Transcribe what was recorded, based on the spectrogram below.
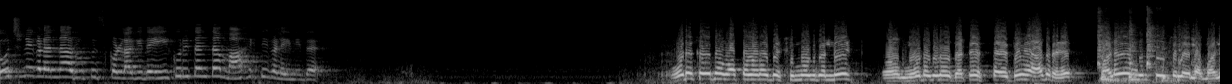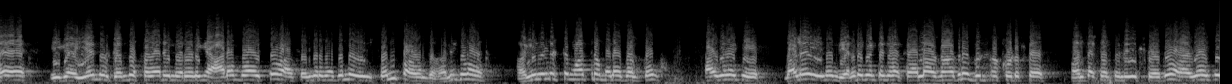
ಯೋಜನೆಗಳನ್ನ ರೂಪಿಸಿಕೊಳ್ಳಲಾಗಿದೆ, ಈ ಕುರಿತಂತ ಮಾಹಿತಿಗಳೇನಿದೆ? ಮೋಡ ಕವಿದ ವಾತಾವರಣ ಇದೆ ಶಿವಮೊಗ್ಗದಲ್ಲಿ ಮೋಡಗಳು ದಟ್ಟಿಸ್ತಾ ಇದೆ. ಆದ್ರೆ ಮಳೆ ಮುನ್ಸೂಚನೆ ಇಲ್ಲ. ಮಳೆ ಈಗ ಏನು ಜಂಬೂ ಸವಾರಿ ಮೆರವಣಿಗೆ ಆರಂಭ ಆಯ್ತು ಆ ಸಂದರ್ಭದಲ್ಲಿ ಸ್ವಲ್ಪ ಒಂದು ಹನಿಗಳ, ಹನಿಗಳಷ್ಟು ಮಾತ್ರ ಮಳೆ ಬಂತು. ಹಾಗಾಗಿ ಮಳೆ ಇನ್ನೊಂದು ಎರಡು ಗಂಟೆಗಳ ಕಾಲ ಅದಾದ್ರೂ ಬಿಡುವ ಕೊಡುತ್ತೆ ಅಂತಕ್ಕಂಥ ನಿರೀಕ್ಷೆ ಇದೆ. ಹಾಗಾಗಿ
